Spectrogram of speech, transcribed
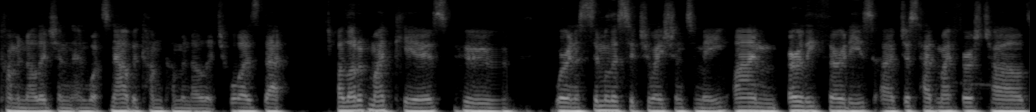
common knowledge and, and what's now become common knowledge was that a lot of my peers who were in a similar situation to me. I'm early 30s. I've just had my first child.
